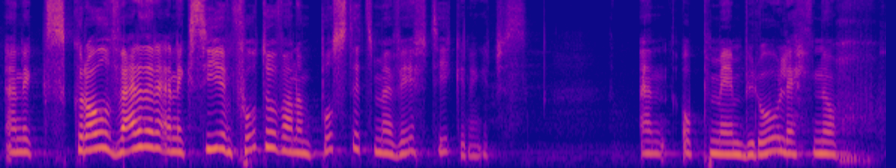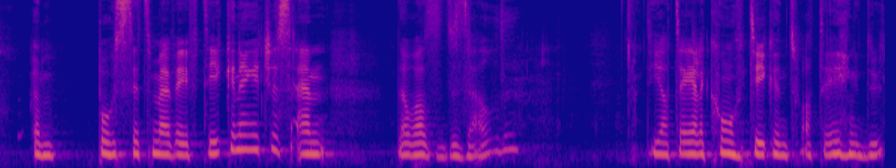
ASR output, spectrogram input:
En ik scroll verder en ik zie een foto van een post-it met vijf tekeningetjes. En op mijn bureau ligt nog een post-it met vijf tekeningetjes en dat was dezelfde. Die had eigenlijk gewoon getekend wat hij ging doen.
